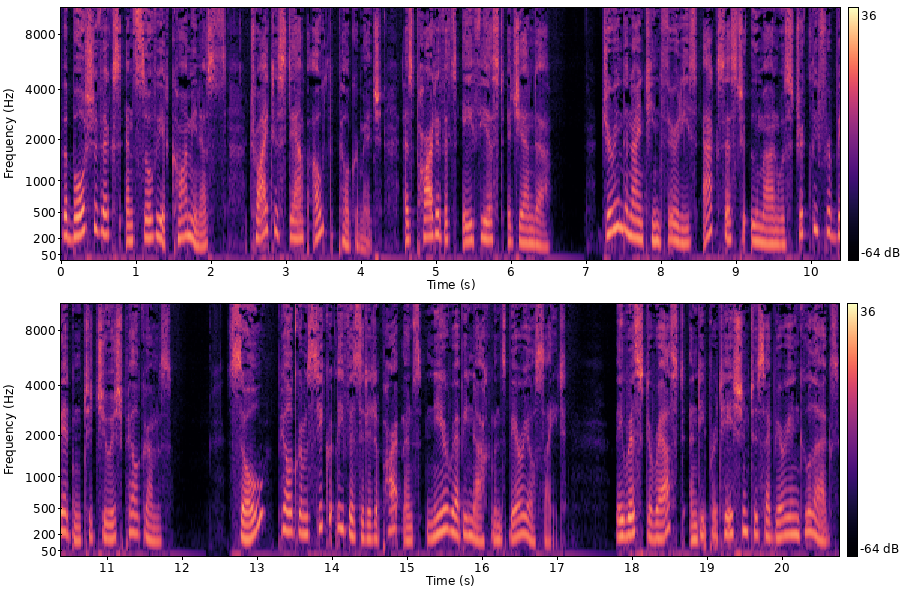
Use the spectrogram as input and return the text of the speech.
The Bolsheviks and Soviet communists tried to stamp out the pilgrimage as part of its atheist agenda. During the 1930s, access to Uman was strictly forbidden to Jewish pilgrims. So, pilgrims secretly visited apartments near Rebbe Nachman's burial site. They risked arrest and deportation to Siberian gulags,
